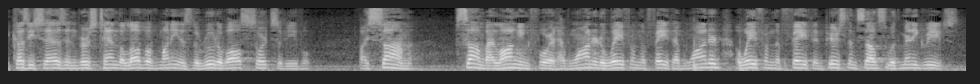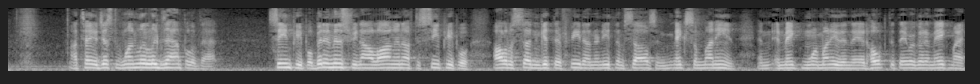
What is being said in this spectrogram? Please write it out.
Because he says in verse 10, the love of money is the root of all sorts of evil. By some, some, by longing for it, have wandered away from the faith, have wandered away from the faith and pierced themselves with many griefs. I'll tell you just one little example of that seen people, been in ministry now long enough to see people all of a sudden get their feet underneath themselves and make some money and, and, and make more money than they had hoped that they were going to make. My,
